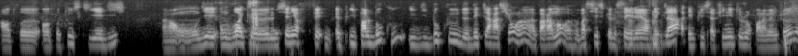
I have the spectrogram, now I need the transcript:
entre, entre tout ce qui est dit. Alors, on, dit, on voit que le Seigneur il parle beaucoup, il dit beaucoup de déclarations, hein, apparemment. Voici ce que le Seigneur déclare, et puis ça finit toujours par la même chose.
